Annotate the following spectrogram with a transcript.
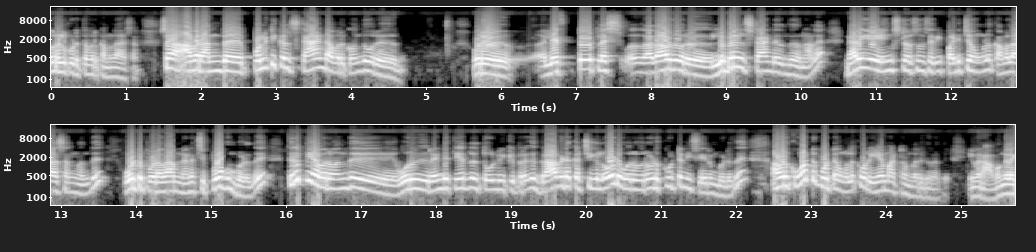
குரல் கொடுத்தவர் கமலஹாசன். சோ அவர் அந்த பொலிட்டிக்கல் ஸ்டாண்ட் அவருக்கு வந்து ஒரு ஒரு லெஃப்ட் பிளஸ் அதாவது ஒரு லிபரல் ஸ்டாண்ட் இருந்ததுனால நிறைய யங்ஸ்டர்ஸும் சரி படித்தவங்களும் கமல்ஹாசன் வந்து ஓட்டு போடலாம் நினைச்சு போகும் பொழுது திருப்பி அவர் வந்து ஒரு ரெண்டு தேர்தல் தோல்விக்கு பிறகு திராவிட கட்சிகளோடு ஒருவரோடு கூட்டணி சேரும் பொழுது அவருக்கு ஓட்டு போட்டவங்களுக்கு ஒரு ஏமாற்றம் வருகிறது. இவர் அவங்களை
